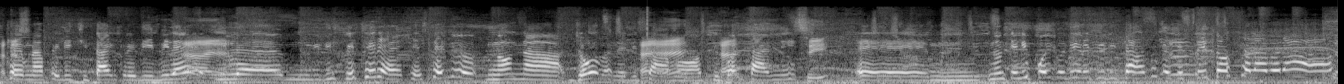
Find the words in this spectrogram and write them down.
Eh. che è una felicità incredibile, Ah, eh. il, ehm, il dispiacere è che essendo nonna giovane, diciamo, a Eh, 50 eh, anni, Sì. ehm, non te li puoi godere più di tanto perché stai tocca a lavorare.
